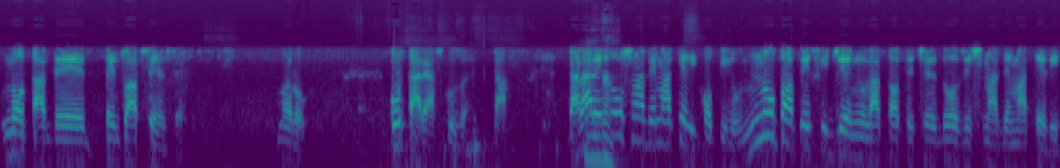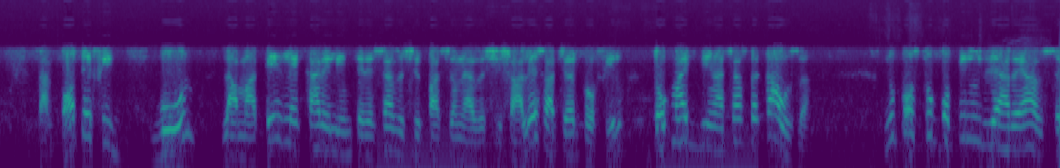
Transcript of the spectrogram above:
nota de pentru absențe. Mă rog. Purtarea, scuză, da. Dar are da. 21 de materii copilul. Nu poate fi geniu la toate cele 21 de materii. Dar poate fi bun la materiile care îl interesează și îl pasionează și și-a ales acel profil tocmai din această cauză. Nu poți tu copilul de real să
